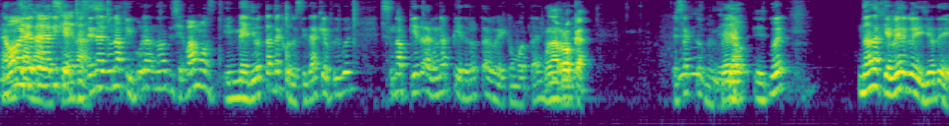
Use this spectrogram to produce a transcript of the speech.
no, yo todavía dije, agradecidos. pues tiene alguna figura, ¿no? Dice, vamos, y me dio tanta curiosidad que fui, güey, es una piedra, una piedrota, güey, como tal. Una roca. Exacto, güey, pero, güey, nada que ver, güey, yo de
